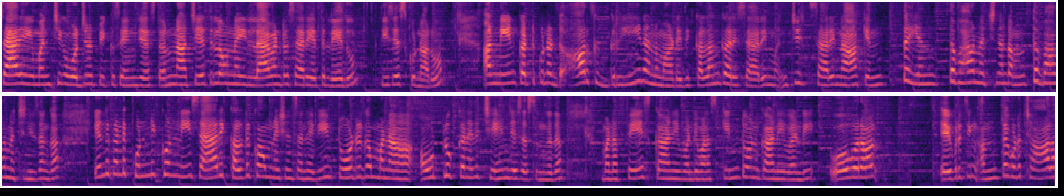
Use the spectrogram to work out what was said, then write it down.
శారీ మంచిగా ఒరిజినల్ పిక్ సెండ్ చేస్తాను. నా చేతిలో ఉన్న ఈ లావెండర్ శారీ అయితే లేదు. తీసేసుకున్నారు. అండ్ నేను కట్టుకున్న డార్క్ గ్రీన్ అన్నమాట ఇది కలంకారీ శారీ. మంచి శారీ. నాకు ఎంత ఎంత బాగా నచ్చిందంటే అంత బాగా నచ్చింది నిజంగా. ఎందుకంటే కొన్ని కొన్ని శారీ కలర్ కాంబినేషన్స్ అనేవి టోటల్గా మన అవుట్లుక్ అనేది చేంజ్ చేసేస్తుంది కదా. మన ఫేస్ కానివ్వండి మన స్కిన్ టోన్ కానివ్వండి ఓవరాల్ ఎవ్రీథింగ్ అంతా కూడా చాలా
